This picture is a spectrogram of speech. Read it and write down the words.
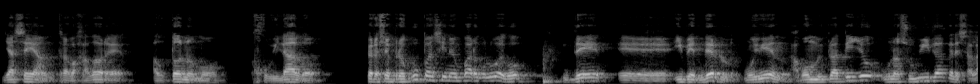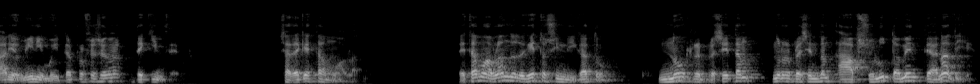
ya sean trabajadores, autónomos, jubilados, pero se preocupan, sin embargo, luego de, eh, y venderlo muy bien a bombo y platillo, una subida del salario mínimo interprofesional de 15 euros. Sea, ¿de qué estamos hablando? Estamos hablando de que estos sindicatos no representan, no representan absolutamente a nadie.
